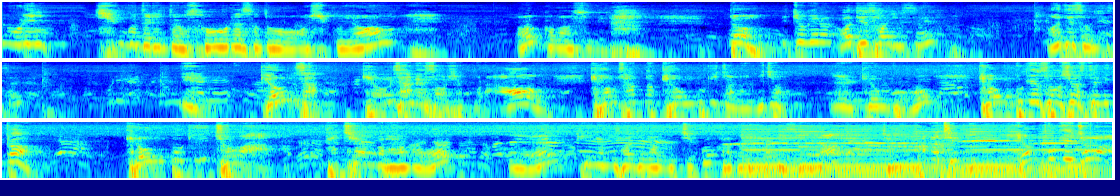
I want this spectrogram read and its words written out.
이쪽에는 우리 친구들이 또 서울에서도 오시고요. 어, 고맙습니다. 또 이쪽에는 어디서 오셨어요? 어디서 오셨어요? 예, 경산, 경산에서 오셨구나. 어우, 경산도 경북이잖아요, 그죠? 예, 경북. 경북에서 오셨으니까 경북이 좋아. 같이 한번 하고, 예, 기념사진 한번 찍고 가도록 하겠습니다. 자, 다 같이 경북이 좋아.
